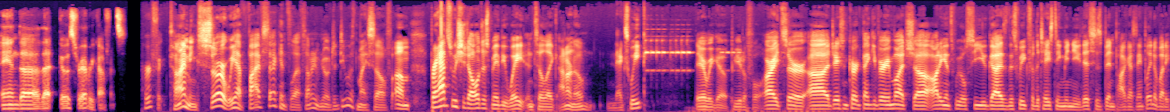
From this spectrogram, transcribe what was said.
and uh, that goes for every conference. Perfect timing, sir. We have five seconds left. I don't even know what to do with myself. Um, perhaps we should all just maybe wait until like I don't know next week. There we go. Beautiful. All right, sir. Uh, Jason Kirk, thank you very much. Uh, audience, we will see you guys this week for the tasting menu. This has been podcast Ain't Play Nobody.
